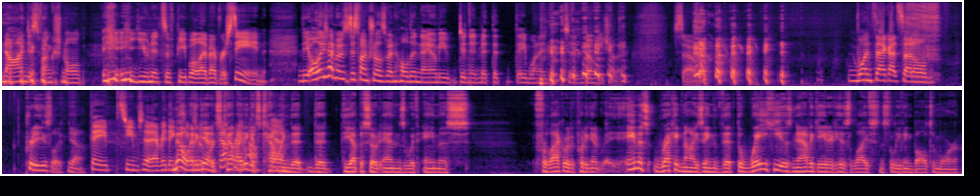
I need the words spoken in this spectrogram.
non dysfunctional units of people I've ever seen. The only time it was dysfunctional is when Holden and Naomi didn't admit that they wanted to bone each other. So once that got settled, pretty easily, yeah, they seem to everything. No, and again, it's te- I think well. it's telling yeah. that that the episode ends with Amos for lack of a way of putting it, Amos recognizing that the way he has navigated his life since leaving Baltimore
